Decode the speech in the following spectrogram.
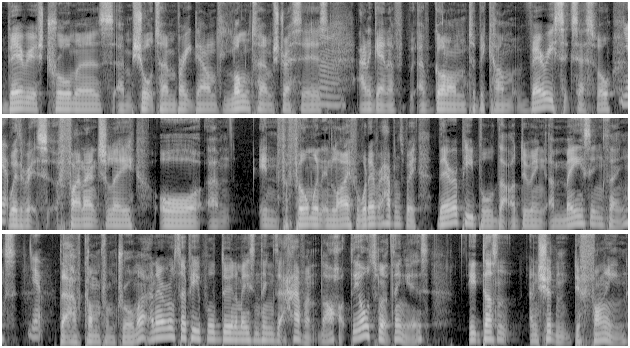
various traumas, um, short term breakdowns, long term stresses, mm. and again, have, have gone on to become very successful, whether it's financially or um, in fulfillment in life or whatever it happens to be. There are people that are doing amazing things yep. that have come from trauma, and there are also people doing amazing things that haven't. The, the ultimate thing is, it doesn't and shouldn't define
